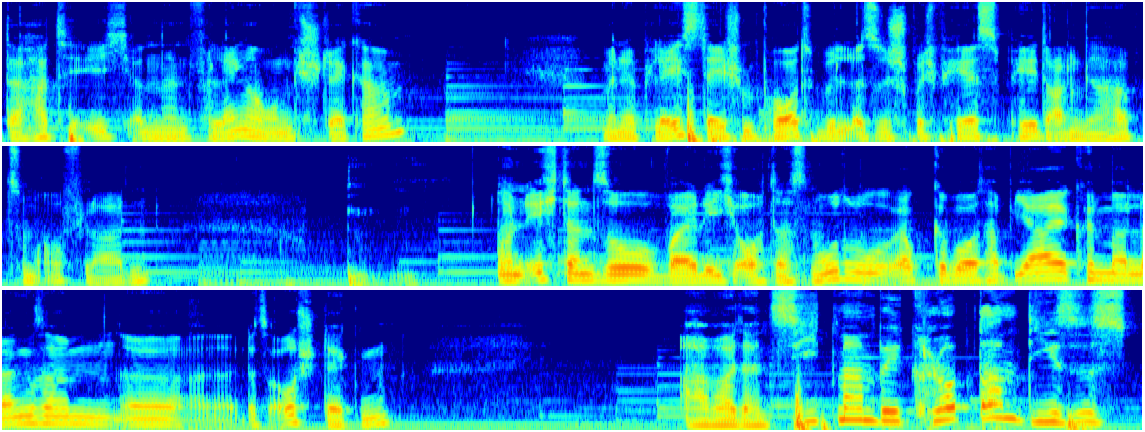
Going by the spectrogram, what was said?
da hatte ich an den Verlängerungsstecker meine PlayStation Portable, also sprich PSP, dran gehabt zum Aufladen. Und ich dann so, weil ich auch das Notebook abgebaut habe, ja, ihr könnt mal langsam äh, das ausstecken. Aber dann zieht man bekloppt an dieses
